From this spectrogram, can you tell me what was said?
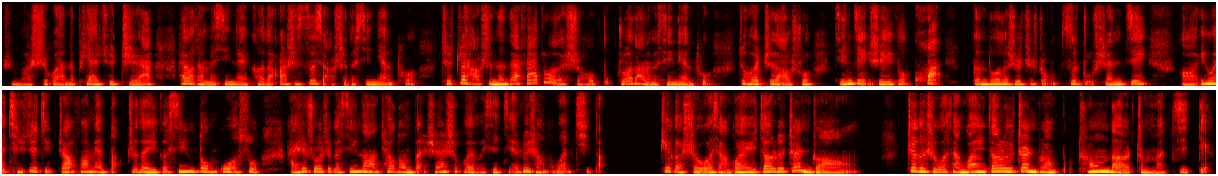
什么食管的 pH 值啊，还有他们心内科的二十四小时的心电图。其实最好是能在发作的时候捕捉到那个心电图，就会知道说仅仅是一个快，更多的是这种自主神经啊，因为情绪紧张方面导致的一个心动过速，还是说这个心脏跳动本身是会有一些节律上的问题的。这个是我想关于焦虑症状。这个是我想关于焦虑症状补充的这么几点。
